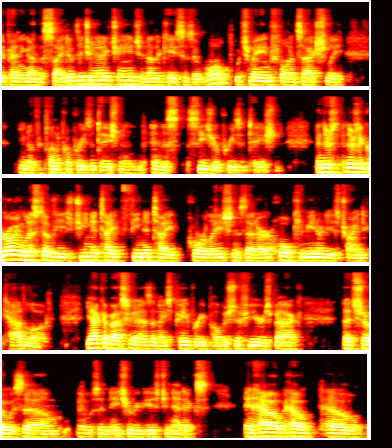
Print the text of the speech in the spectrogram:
depending on the site of the genetic change. In other cases, it won't, which may influence actually you know the clinical presentation and the seizure presentation. And there's there's a growing list of these genotype phenotype correlations that our whole community is trying to catalog. Jacob has a nice paper he published a few years back that shows um, it was in nature reviews genetics and how how how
